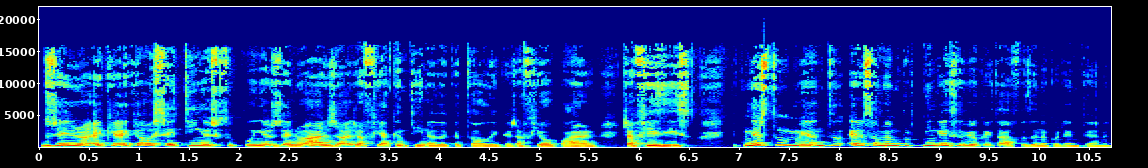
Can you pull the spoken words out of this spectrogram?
do género, aqu- aquelas setinhas que tu punhas, do género, ah, já, já fui à cantina da Católica, já fui ao bar, já fiz isso. Tipo, Neste momento, era só mesmo porque ninguém sabia o que é que estava a fazer na quarentena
